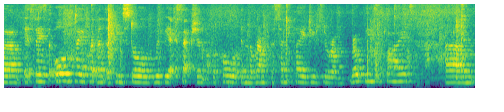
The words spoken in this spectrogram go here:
um, it says that all play equipment has been installed with the exception of a pole in the ramp ascent play due to the wrong rope being supplied. Um,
